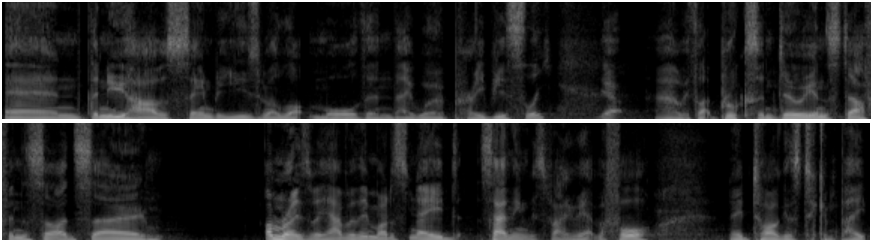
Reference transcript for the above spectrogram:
And the new halves seem to use him a lot more than they were previously Yeah. uh, with like Brooks and Doueihi and stuff in the side. So I'm reasonably happy with him. I just need same thing we spoke about before. Need Tigers to compete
